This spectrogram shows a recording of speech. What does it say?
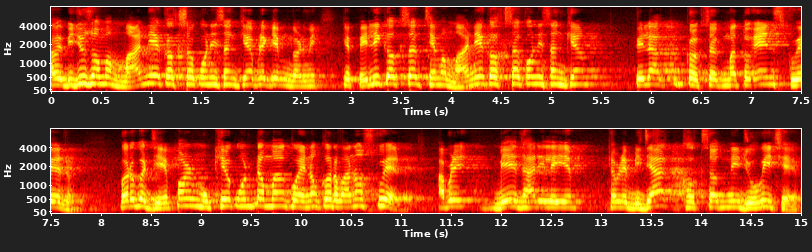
હવે બીજું શું, આમાં માન્ય કક્ષકોની સંખ્યા આપણે કેમ ગણવી? કે પહેલી કક્ષક છે એમાં માન્ય કક્ષકોની સંખ્યા? પહેલા કક્ષકમાં તો એન સ્ક્વેર બરોબર, જે પણ મુખ્ય ક્વોન્ટમમાં કોઈ એનો કરવાનો સ્ક્વેર આપણે બે ધારી લઈએ. કે આપણે બીજા કક્ષકની જોવી છે,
